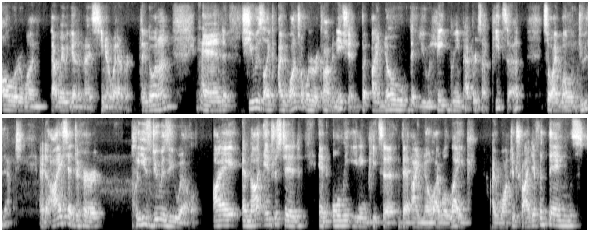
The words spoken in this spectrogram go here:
I'll order one. That way, we get a nice, you know, whatever thing going on." Okay. And she was like, "I want to order a combination, but I know that you hate green peppers on pizza, so I won't do that." And I said to her, "Please do as you will." I am not interested in only eating pizza that I know I will like. I want to try different things.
